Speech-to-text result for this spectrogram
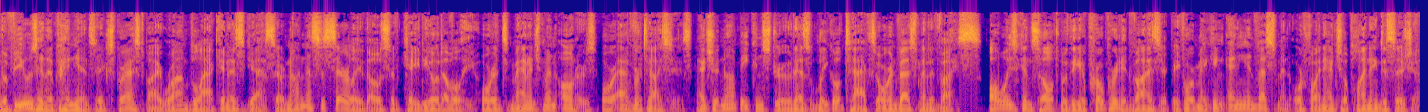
The views and opinions expressed by Rob Black and his guests are not necessarily those of KDOW or its management owners or advertisers and should not be construed as legal tax or investment advice. Always consult with the appropriate advisor before making any investment or financial planning decision.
